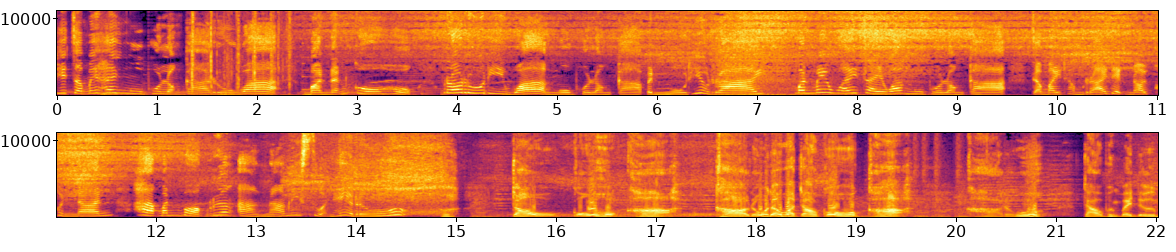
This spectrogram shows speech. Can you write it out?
ที่จะไม่ให้งูโพลองการู้ว่า มันนั้นโกหก เพราะรู้ดีว่างูโพลองกาเป็นงูที่ร้าย มันไม่ไว้ใจว่างูโพลองกาจะไม่ทำร้ายเด็กน้อยคนนั้น หากมันบอกเรื่องอ่างน้ำในสวนให้รู้ เจ้าโกหกข้า ข้ารู้นะว่าเจ้าโกหกข้า ข้ารู้ เจ้าเพิ่งไปดื่ม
